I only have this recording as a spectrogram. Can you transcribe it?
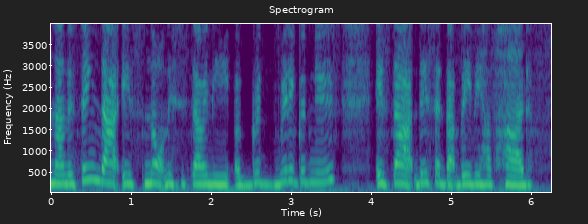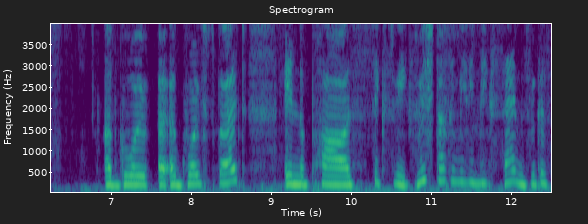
Now the thing that is not necessarily a good really good news is that they said that baby has had a growth a growth spurt in the past six weeks which doesn't really make sense because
